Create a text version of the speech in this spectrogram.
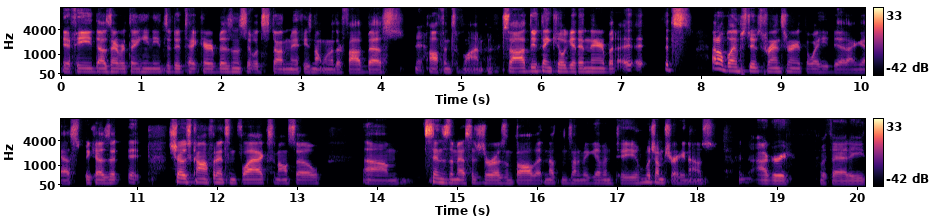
if he does everything he needs to do to take care of business, it would stun me if he's not one of their five best yeah. offensive linemen. So I do think he'll get in there, but it, it's I don't blame Stoops for answering it the way he did, I guess, because it, it shows confidence in Flax and also um, sends the message to Rosenthal that nothing's going to be given to you, which I'm sure he knows. I agree with that. He,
